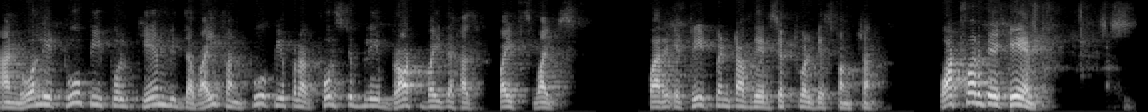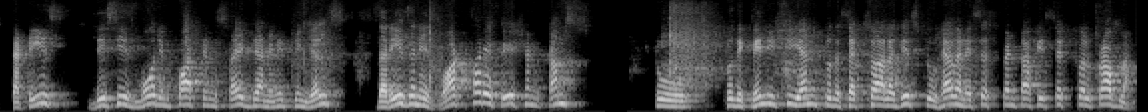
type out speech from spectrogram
And only two people came with the wife and two people are forcibly brought by the wife's wives for a treatment of their sexual dysfunction. What for they came? That is, this is more important slide than anything else. The reason is what for a patient comes to, to the clinician, to the sexologist to have an assessment of his sexual problem.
